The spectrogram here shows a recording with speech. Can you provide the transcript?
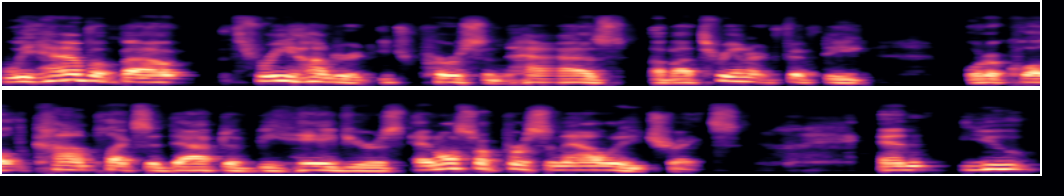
we have about 300, each person has about 350 what are called complex adaptive behaviors and also personality traits. And you,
